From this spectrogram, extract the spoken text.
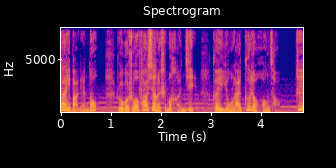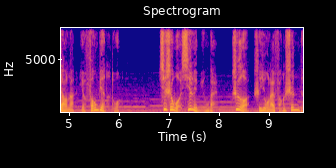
带一把镰刀，如果说发现了什么痕迹，可以用来割掉荒草，这样呢也方便得多。其实我心里明白，这是用来防身的。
